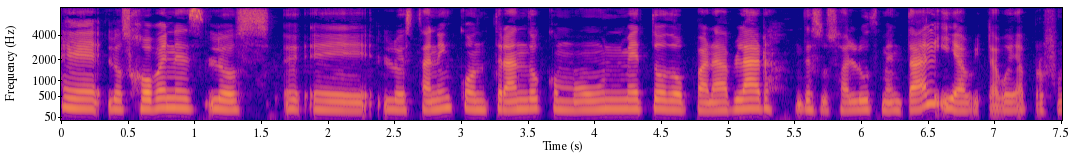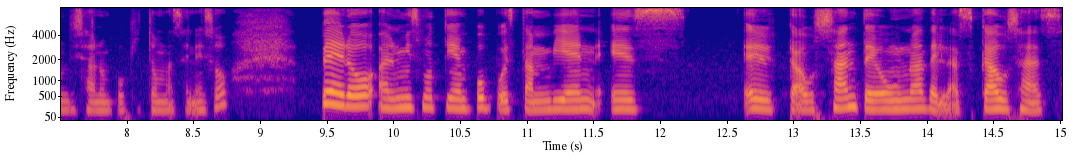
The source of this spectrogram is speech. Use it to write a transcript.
eh, los jóvenes los, eh, lo están encontrando como un método para hablar de su salud mental y ahorita voy a profundizar un poquito más en eso, pero al mismo tiempo pues también es el causante o una de las causas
